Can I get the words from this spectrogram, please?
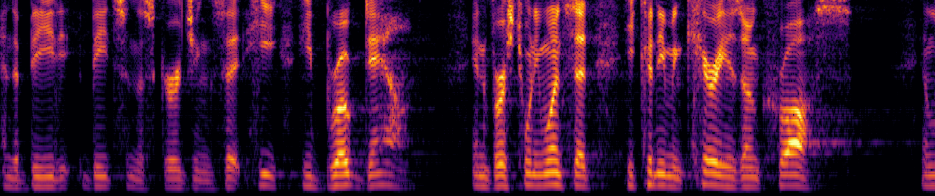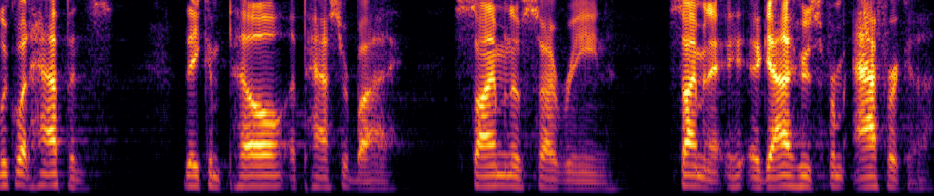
and the beat, beats and the scourgings that he, he broke down. In verse 21 said he couldn't even carry his own cross. And look what happens they compel a passerby, Simon of Cyrene, Simon, a, a guy who's from Africa,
